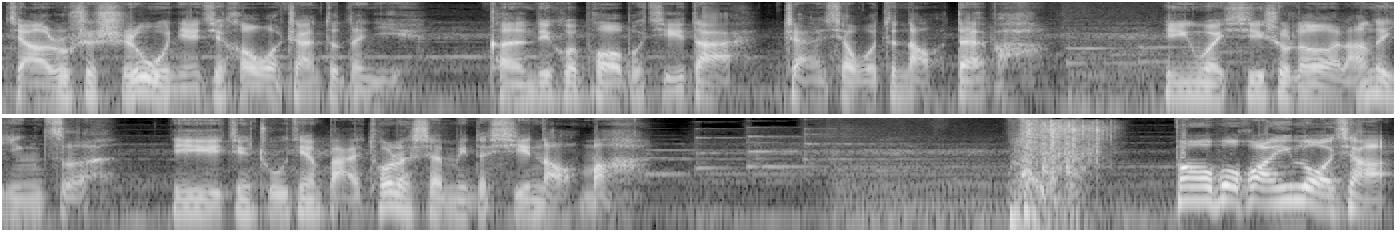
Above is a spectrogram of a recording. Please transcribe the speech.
假如是十五年前和我战斗的你，肯定会迫不及待斩下我的脑袋吧？因为吸收了恶狼的因子，你已经逐渐摆脱了生命的洗脑吗？爆破话音落下，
